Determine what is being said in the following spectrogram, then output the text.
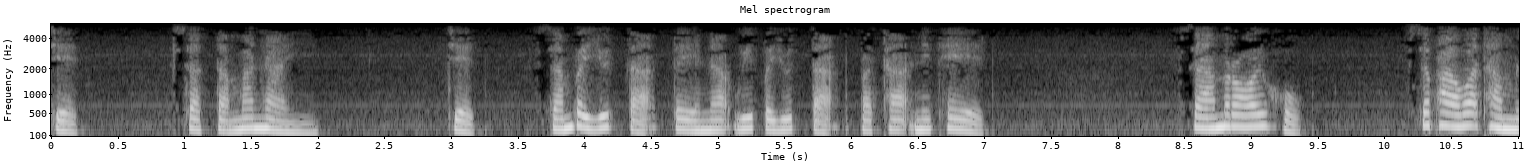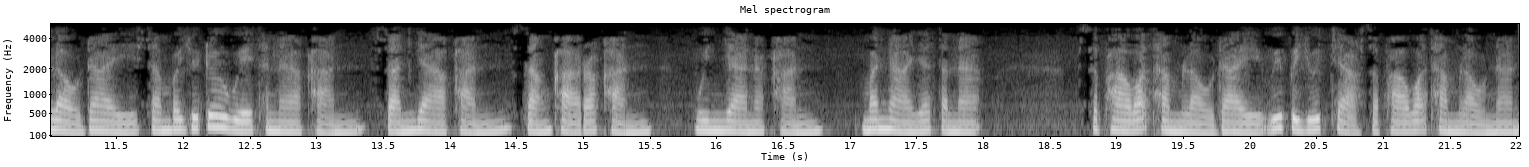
เจ็ดสัตตมนัยเจ็ด สัมปยุตตะเตนะวิปยุตตะปทะนิเทศสามร้อยหกสภาวะธรรมเหล่าใดสัมปยุตด้วยเวทนาขัน สัญญาขัน สังขารขัน วิญญาณขัน มนายตนะ สภาวะธรรมเหล่าใดวิปยุตจากสภาวะธรรมเหล่านั้น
